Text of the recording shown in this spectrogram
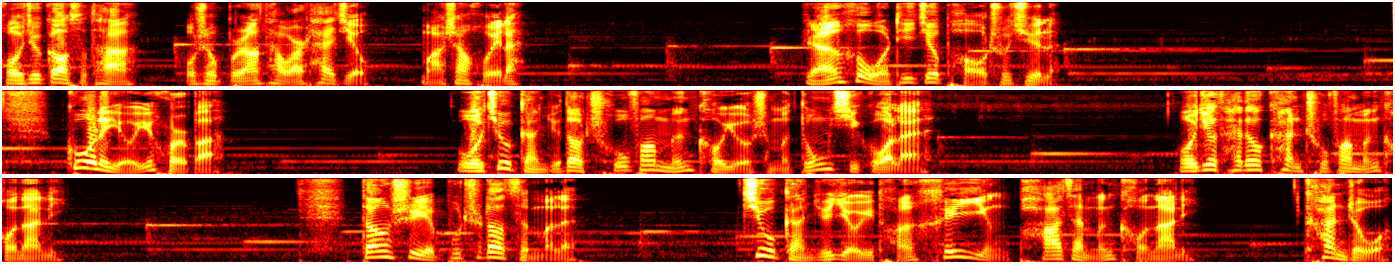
我就告诉他，我说不让他玩太久，马上回来。然后我弟就跑出去了。过了有一会儿吧，我就感觉到厨房门口有什么东西过来了。我就抬头看厨房门口那里，当时也不知道怎么了，就感觉有一团黑影趴在门口那里，看着我。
